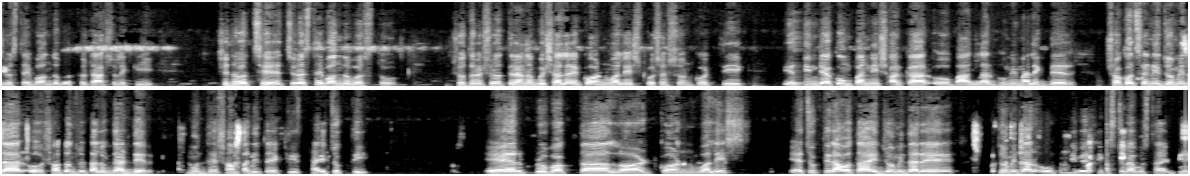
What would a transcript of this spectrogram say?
চিরস্থায়ী বন্দোবস্তটা আসলে কি। সেটা হচ্ছে চিরস্থায়ী বন্দোবস্ত। সতেরোশো তিরানব্বই সালে কর্নওয়ালিস প্রশাসন কর্তৃক ইস্ট ইন্ডিয়া কোম্পানি সরকার ও বাংলার ভূমি মালিকদের, সকল শ্রেণির জমিদার ও স্বতন্ত্র তালুকদারদের মধ্যে সম্পাদিত একটি স্থায়ী চুক্তি। এর প্রবক্তা লর্ড কর্নওয়ালিস এ চুক্তির আওতায় জমিদারে, জমিদার ঔপনিবেশিক রাষ্ট্র ব্যবস্থায় ভূ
